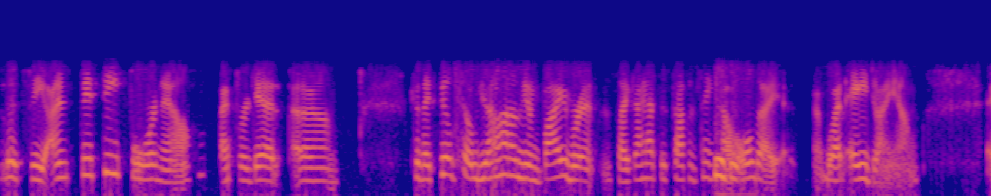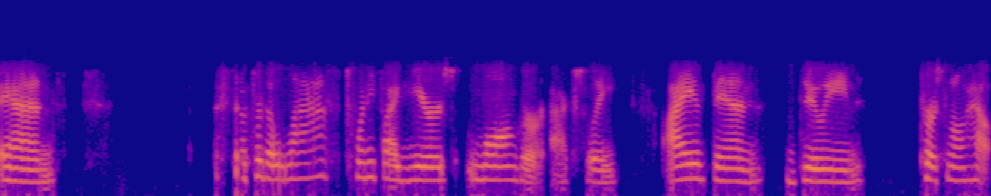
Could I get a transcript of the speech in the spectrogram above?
let's see, I'm 54 now. I forget um because I feel so young and vibrant. It's like I have to stop and think how old I what age I am. And so for the last 25 years longer actually, I have been doing personal health,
